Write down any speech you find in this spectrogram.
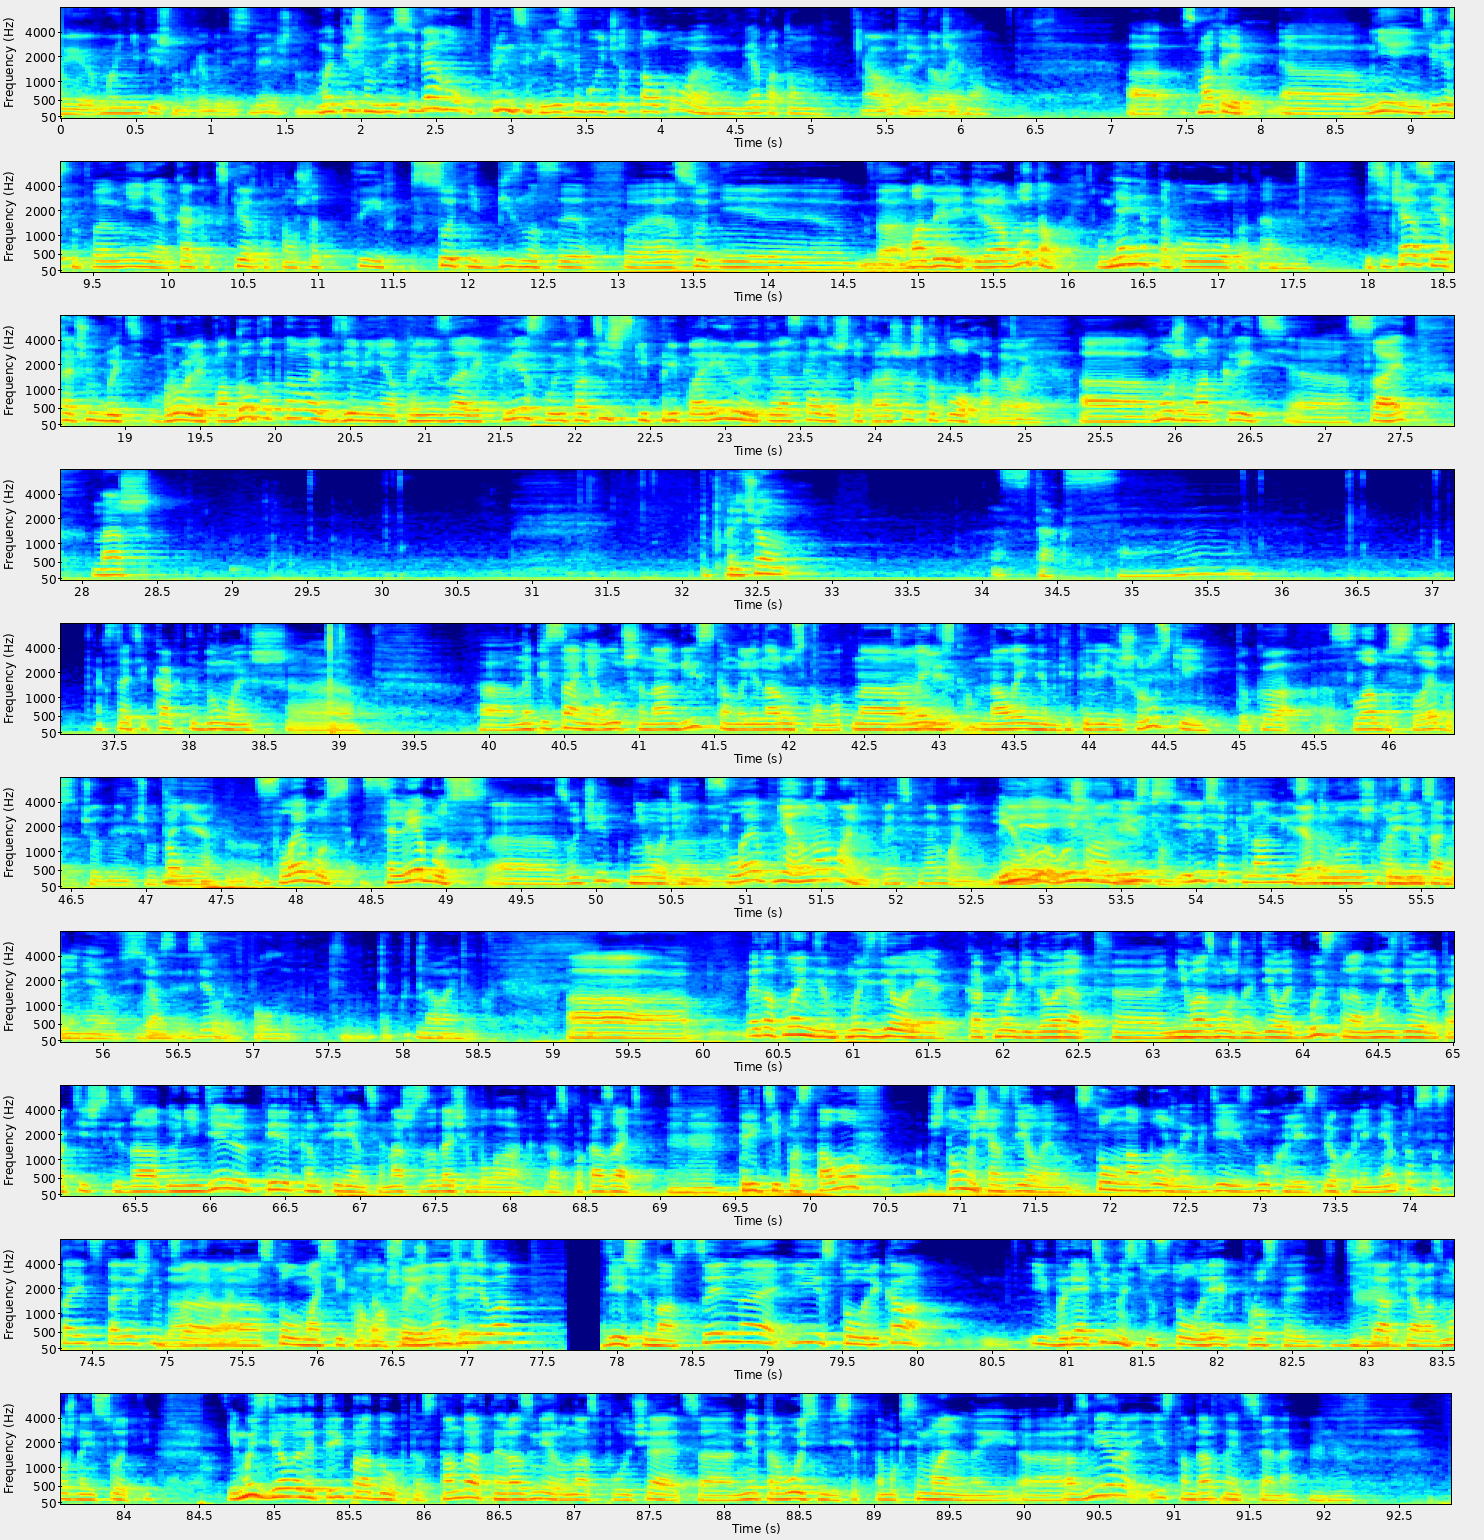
Мы, мы не пишем как бы для себя или что? Мы пишем для себя, ну, в принципе, если будет что-то толковое, я потом А, окей, да, давай. чекну. А, смотри, а, мне интересно твое мнение как эксперта, потому что ты сотни бизнесов, э, сотни э, Да. моделей переработал. У меня нет такого опыта. И сейчас я хочу быть в роли подопытного, где меня привязали к креслу и фактически препарируют и рассказывают, что хорошо, что плохо. Давай. А, можем открыть э, сайт наш. Причем, так. А, кстати, как ты думаешь, э, э, написание лучше на английском или на русском? Вот на, На ленди- английском. на лендинге ты видишь русский. Только слабус, слэбус, что-то мне почему-то Ну, Е. слебус, слебус э, звучит не Ну очень. да, да. Слэб Не, ну нормально, в принципе, нормально. или, Не, лу- лучше или, на английском. или, все-таки на английском. Я думаю, лучше на презентабельнее. английском. Всё. Да, Сделай это полное. Вот так вот, Давай. вот так. А, Этот лендинг мы сделали, как многие говорят, э, невозможно делать быстро. Мы сделали практически за одну неделю перед конференцией. Наша задача была как раз показать Мгм. три типа столов. Что мы сейчас делаем? Стол наборный, где из двух или из трех элементов состоит столешница. Да, нормально. А, Стол массив Ну, это цельное взять. дерево. Здесь у нас цельное и стол река. И вариативностью стол рек просто десятки, а возможно и сотни. И мы сделали три продукта. Стандартный размер у нас получается метр восемьдесят, это максимальный э, размер и стандартные цены. Мгм.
